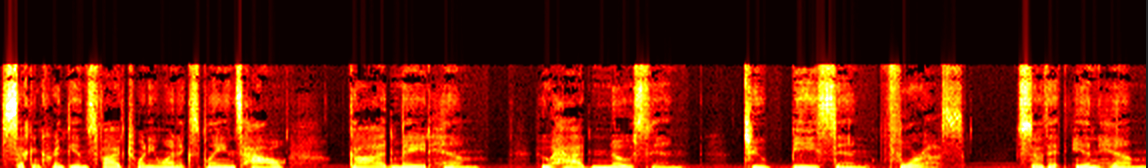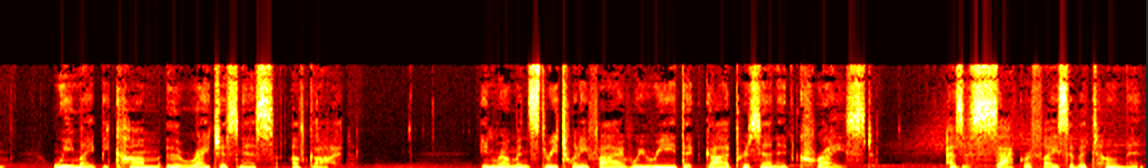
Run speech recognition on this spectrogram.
2 Corinthians 5:21 explains how God made him who had no sin to be sin for us, so that in him we might become the righteousness of God. In Romans 3:25 we read that God presented Christ as a sacrifice of atonement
